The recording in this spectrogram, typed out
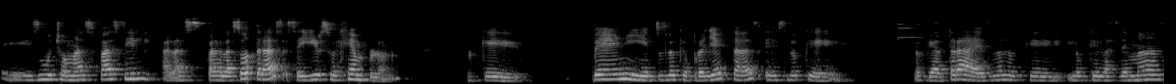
eh, es mucho más fácil a las, para las otras seguir su ejemplo, ¿no? Porque ven y entonces lo que proyectas es lo que, lo que atraes, ¿no? Lo que, lo que las demás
